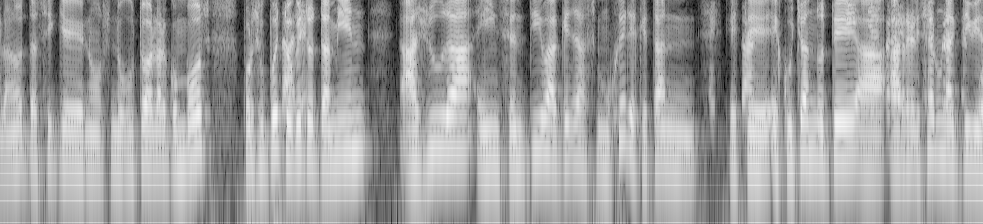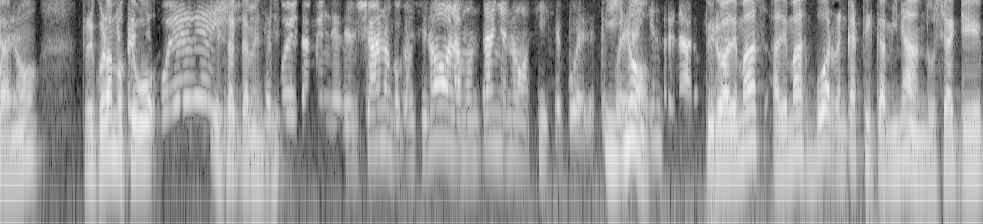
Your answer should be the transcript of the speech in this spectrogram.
la nota, así que nos, nos gustó hablar con vos. Por supuesto que esto también ayuda e incentiva a aquellas mujeres que están este, escuchándote a, realizar una actividad, ¿no? Recordamos que vos... Exactamente. se puede también desde el llano, porque me dicen, no, la montaña no, sí se puede. y no, pero además, además vos arrancaste caminando, o sea que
